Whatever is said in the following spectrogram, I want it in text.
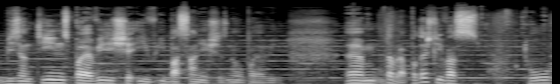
Byzantines pojawili się i, i Basanie się znowu pojawili. Em, dobra, podeślij was tu.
